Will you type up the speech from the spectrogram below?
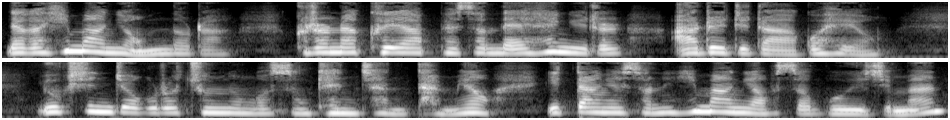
내가 희망이 없노라. 그러나 그의 앞에서 내 행위를 아르리라 고 해요. 육신적으로 죽는 것은 괜찮다며 이 땅에서는 희망이 없어 보이지만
